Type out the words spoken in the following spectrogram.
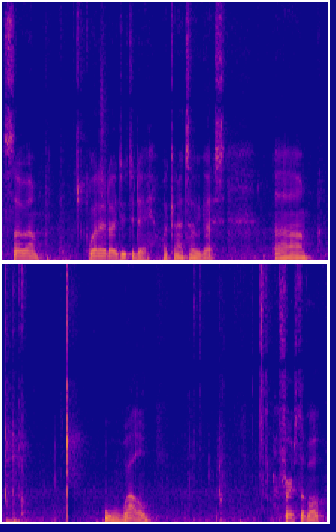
so um, what did I do today? What can I tell you guys? Um, well, first of all,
